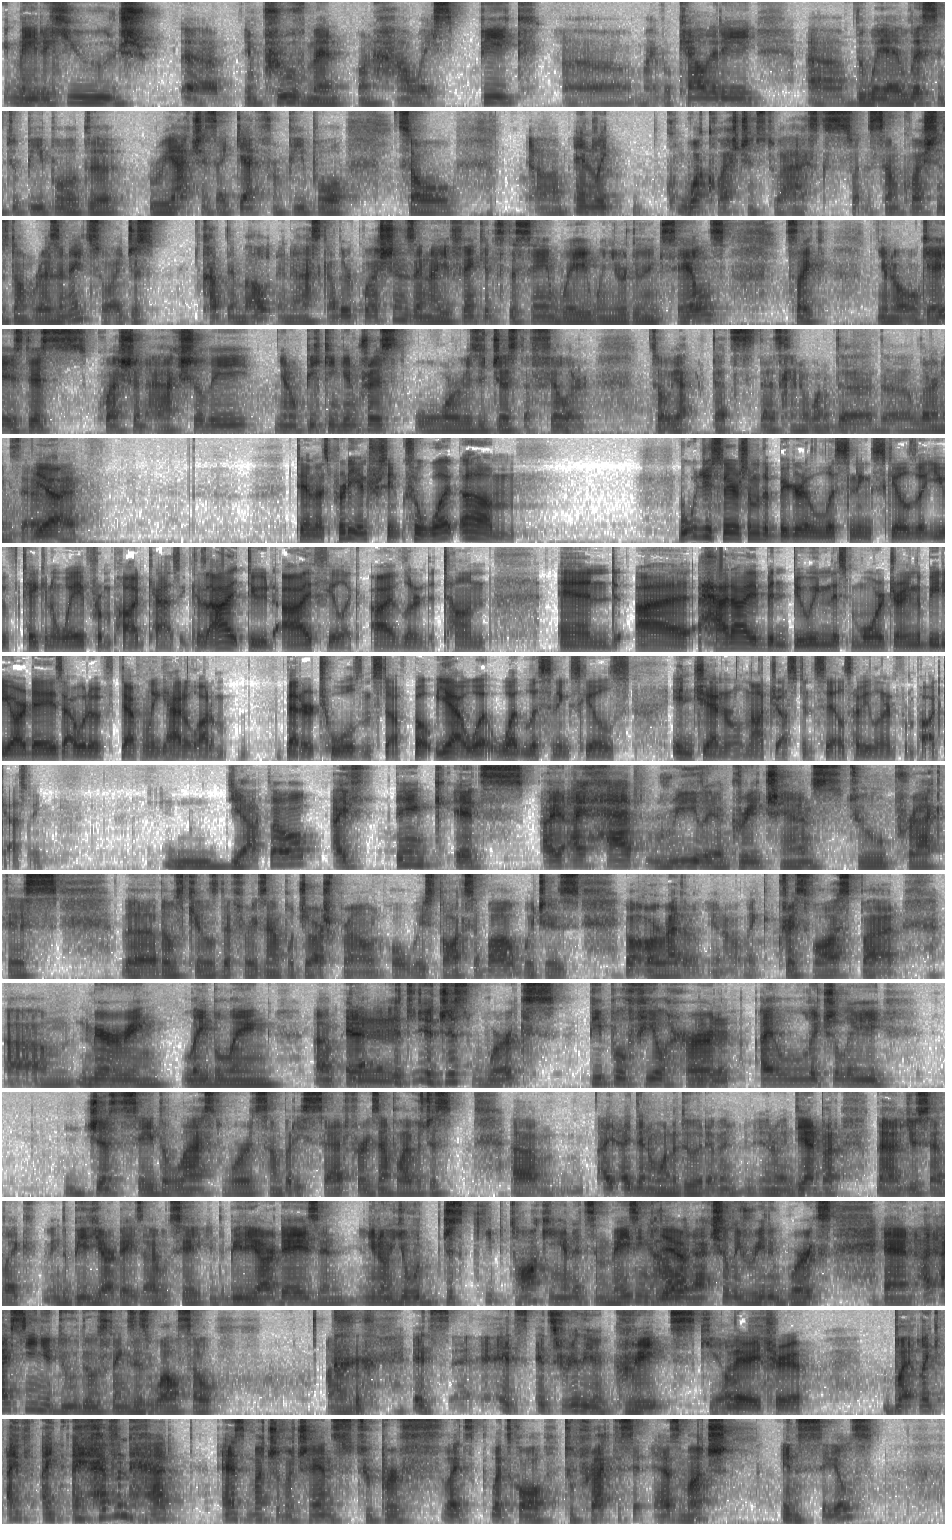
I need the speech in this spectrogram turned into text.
made a huge uh, improvement on how I speak, uh, my vocality, uh, the way I listen to people, the reactions I get from people. So, um, and like what questions to ask. So, some questions don't resonate, so I just cut them out and ask other questions. And I think it's the same way when you're doing sales. It's like, you know, okay, is this question actually, you know, piquing interest or is it just a filler? So yeah, that's that's kind of one of the the learnings that Yeah. I've had. Damn, that's pretty interesting. So what um what would you say are some of the bigger listening skills that you've taken away from podcasting? Cuz I dude, I feel like I've learned a ton and I had I been doing this more during the BDR days, I would have definitely had a lot of better tools and stuff. But yeah, what what listening skills in general, not just in sales, have you learned from podcasting? Yeah, so I think it's I, I had really a great chance to practice the those skills that, for example, Josh Braun always talks about, which is, or rather, you know, like Chris Voss, but um, mirroring, labeling. Um, it, it, it just works. People feel heard. I literally just say the last word somebody said. For example, I was just um, I, I didn't want to do it, even, you know, in the end. But uh, you said like in the BDR days, I would say in the BDR days, and you know, you would just keep talking, and it's amazing how Yeah. it actually really works. And I, I've seen you do those things as well, so. Um, it's it's it's really a great skill Very true. but like I've I, I haven't had as much of a chance to perf- let's let's call to practice it as much in sales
